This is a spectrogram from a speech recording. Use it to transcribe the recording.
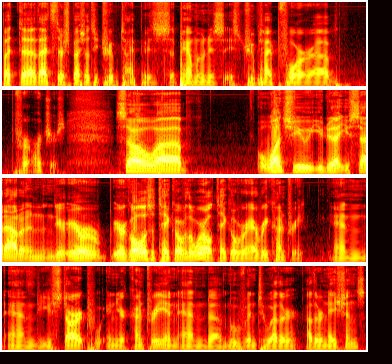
but uh, that's their specialty troop type. Is uh, Pale Moon is, is troop type for uh, for archers. So uh, once you, you do that, you set out, and your your goal is to take over the world, take over every country, and and you start in your country and and uh, move into other other nations.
